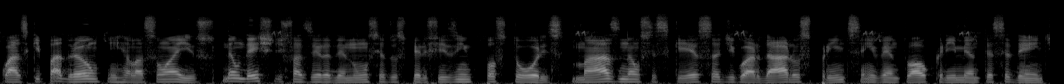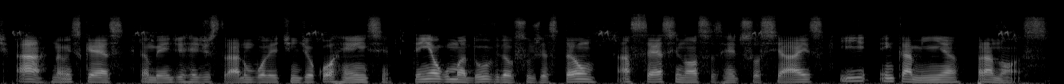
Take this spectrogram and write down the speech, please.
quase que padrão em relação a isso. Não deixe de fazer a denúncia dos perfis impostores, mas não se esqueça de guardar os prints em eventual crime antecedente. Ah, não esquece também de registrar um boletim de ocorrência. Tem alguma dúvida ou sugestão, acesse nossas redes sociais e encaminha para nós.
